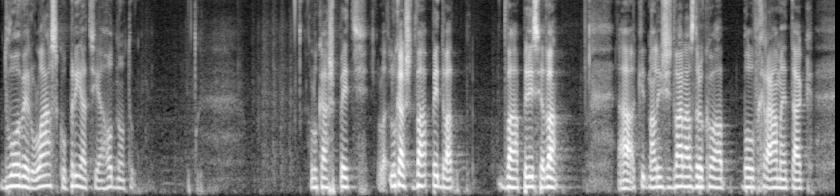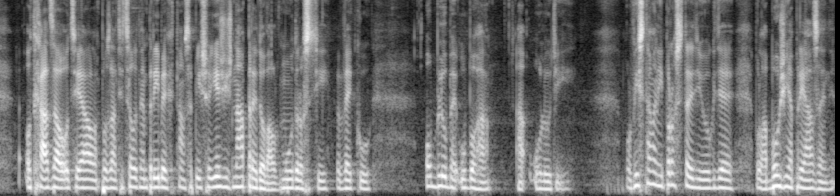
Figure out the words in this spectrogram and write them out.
dôveru, lásku, prijatia, hodnotu. Lukáš, 5, Lukáš 2, 5, 2, 2, 52. A keď mal Ježiš 12 rokov a bol v chráme, tak odchádzal odtiaľ, poznáte celý ten príbeh, tam sa píše, Ježiš napredoval v múdrosti, veku, obľúbe u Boha a u ľudí. Bol vystavený prostrediu, kde bola Božia priazeň,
